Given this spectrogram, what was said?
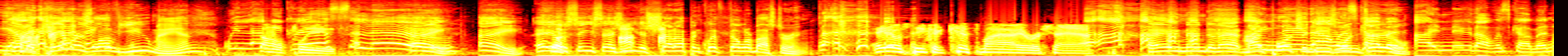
yeah, yeah, but cameras love you, man. we love Oh, you, Chris. please. Hello. Hey, hey, AOC says you I- need to shut up and quit filibustering. AOC could kiss my Irish ass. Amen to that. My I knew Portuguese that one coming. too. I knew that was coming.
